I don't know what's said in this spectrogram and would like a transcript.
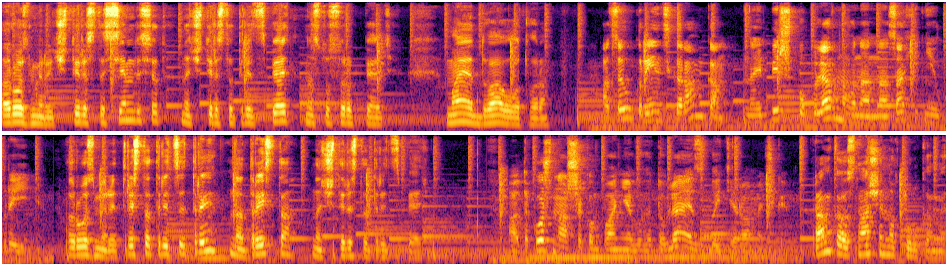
Розміри 470 на 435 на 145. Має два отвора. А це українська рамка. Найбільш популярна вона на Західній Україні. Розміри 333 на 300 на 435. А також наша компанія виготовляє збиті рамочки. Рамка оснащена втулками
